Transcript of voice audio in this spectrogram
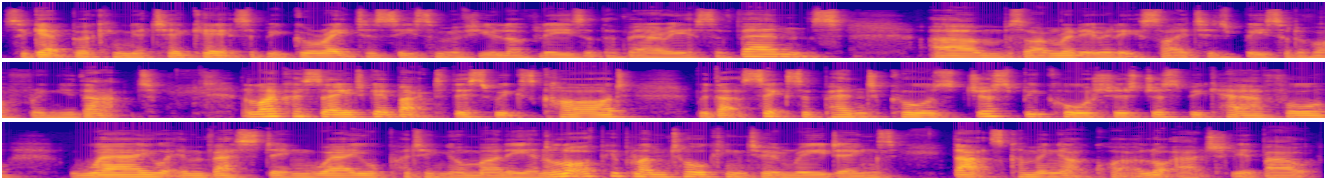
So get booking your tickets. It'd be great to see some of you lovelies at the various events. Um, so I'm really, really excited to be sort of offering you that. And like I say, to go back to this week's card with that Six of Pentacles, just be cautious, just be careful where you're investing, where you're putting your money. And a lot of people I'm talking to in readings, that's coming up quite a lot actually about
